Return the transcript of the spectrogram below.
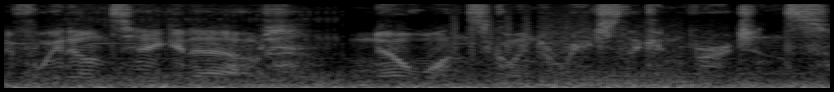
If we don't take it out, no one's going to reach the convergence.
